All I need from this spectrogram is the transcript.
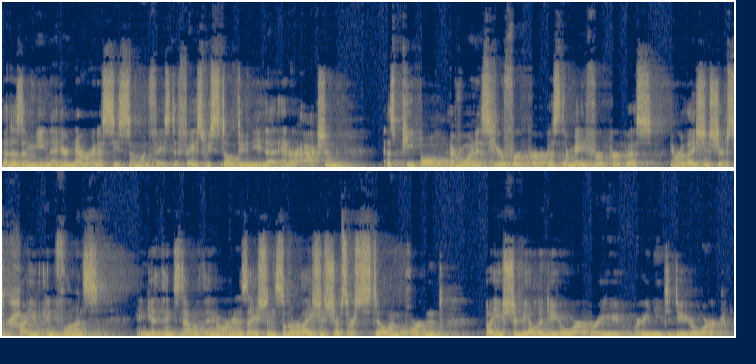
That doesn't mean that you're never going to see someone face to face. We still do need that interaction. As people, everyone is here for a purpose. They're made for a purpose. And relationships are how you influence and get things done within an organization. So the relationships are still important, but you should be able to do your work where you, where you need to do your work.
